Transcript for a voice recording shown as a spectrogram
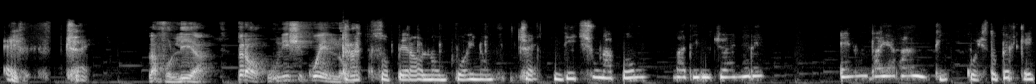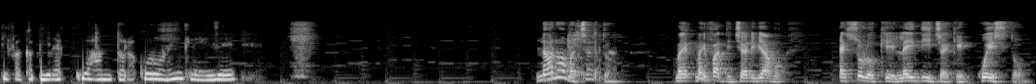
è... cioè, la follia. Però unisci quello. cazzo però non puoi non... cioè, dici una bomba del genere e non vai avanti. Questo perché ti fa capire quanto la corona inglese No, no, ma certo. Ma, ma infatti ci arriviamo. È solo che lei dice che questo,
